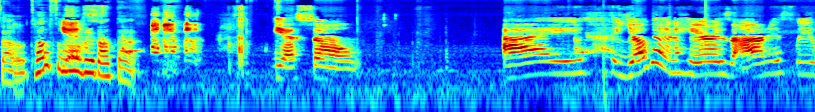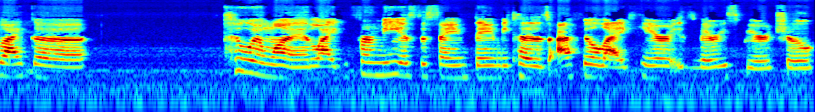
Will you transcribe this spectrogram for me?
So tell us a yes. little bit about that. Yeah, so I yoga and hair is honestly like a two in one. Like for me, it's the same thing because I feel like hair is very spiritual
